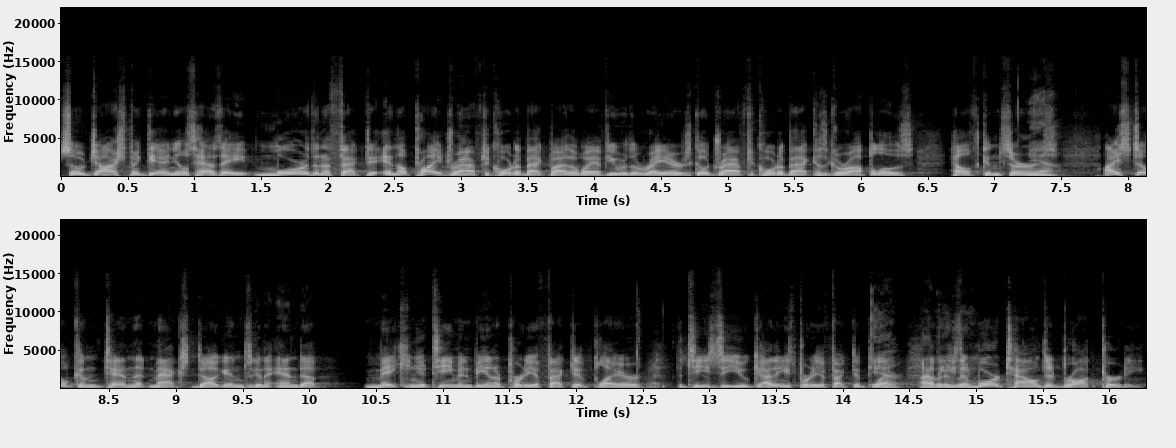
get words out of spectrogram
So Josh McDaniels has a more than effective, and they'll probably draft a quarterback. By the way, if you were the Raiders, go draft a quarterback because Garoppolo's health concerns. Yeah. I still contend that Max Duggan's going to end up making a team and being a pretty effective player. The TCU, I think he's a pretty effective player. Yeah, I, I think he's agree. a more talented Brock Purdy.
